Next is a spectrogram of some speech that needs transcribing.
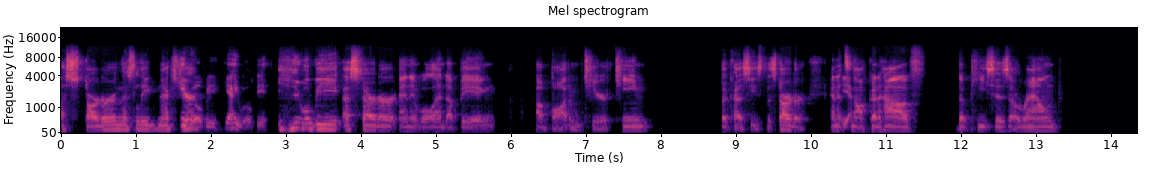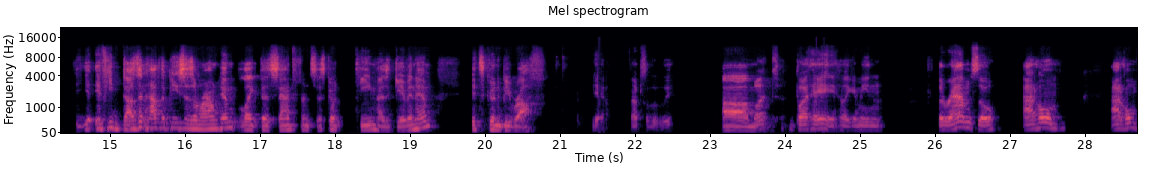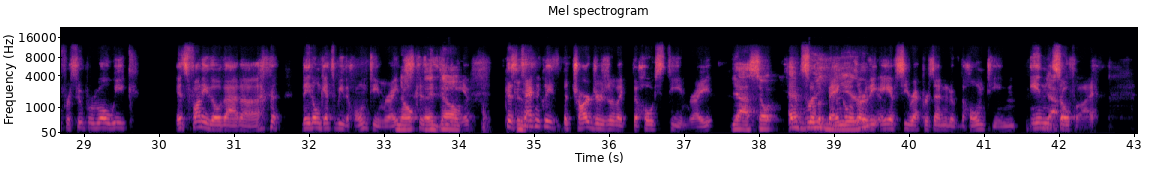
a starter in this league next year. He will be. Yeah, he will be. He will be a starter, and it will end up being a bottom tier team because he's the starter, and it's yeah. not going to have the pieces around. If he doesn't have the pieces around him, like the San Francisco team has given him, it's going to be rough. Absolutely. Um, but but hey, like I mean, the Rams though at home, at home for Super Bowl week. It's funny though that uh they don't get to be the home team, right? No, nope, they don't. Because technically, the Chargers are like the host team, right? Yeah. So every so, so the Bengals year, are the AFC representative, the home team in yeah. SoFi.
